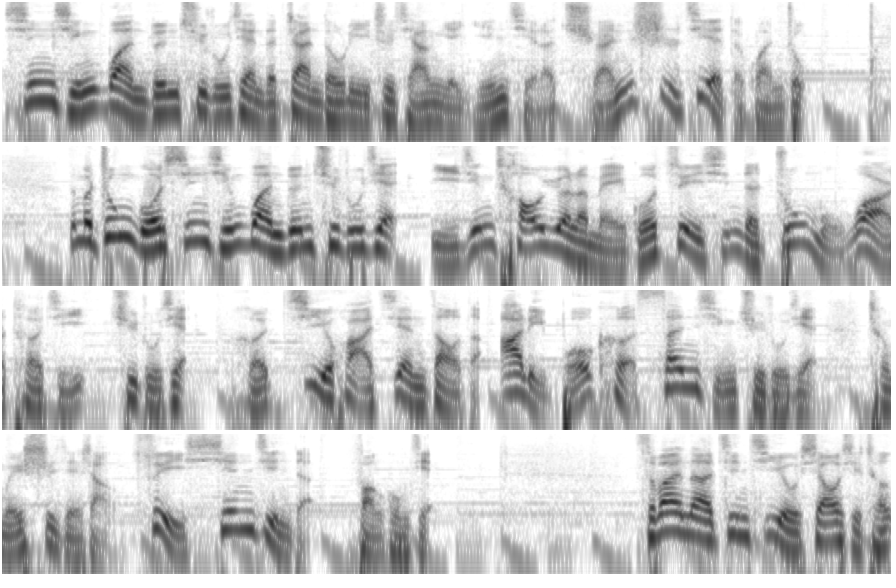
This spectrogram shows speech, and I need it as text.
新型万吨驱逐舰的战斗力之强也引起了全世界的关注。那么，中国新型万吨驱逐舰已经超越了美国最新的朱姆沃尔特级驱逐舰和计划建造的阿里伯克三型驱逐舰，成为世界上最先进的防空舰。此外呢，近期有消息称，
